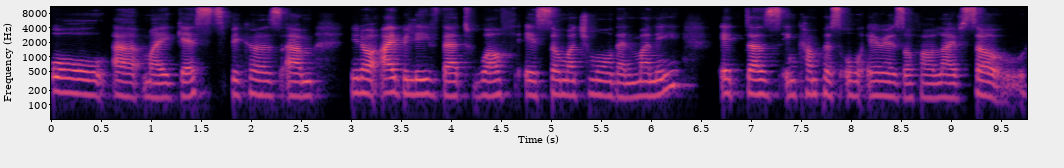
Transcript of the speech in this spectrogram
all uh, my guests because, um, you know, I believe that wealth is so much more than money. It does encompass all areas of our lives. So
